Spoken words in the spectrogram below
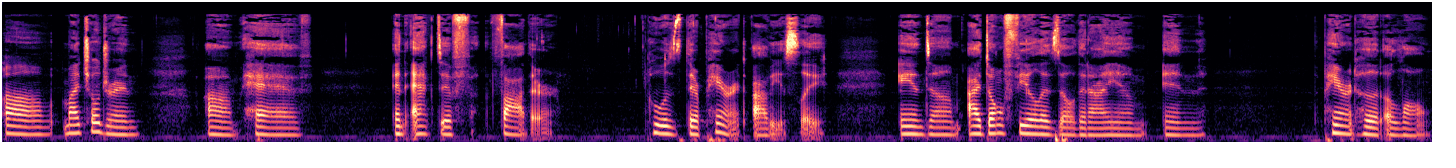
Um, my children um, have an active father who is their parent, obviously. And um, I don't feel as though that I am in parenthood alone.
